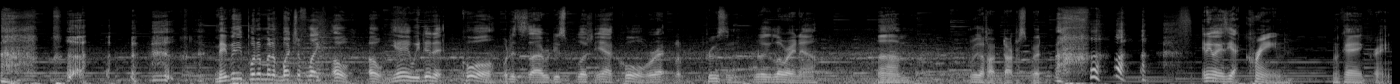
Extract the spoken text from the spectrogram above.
Maybe they put them in a bunch of like, oh, oh, yay, we did it. Cool. What is uh, reduced pollution? Yeah, cool. We're at, uh, cruising really low right now. Um, we gotta talk to Dr. Squid. Anyways, yeah, crane. Okay, crane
